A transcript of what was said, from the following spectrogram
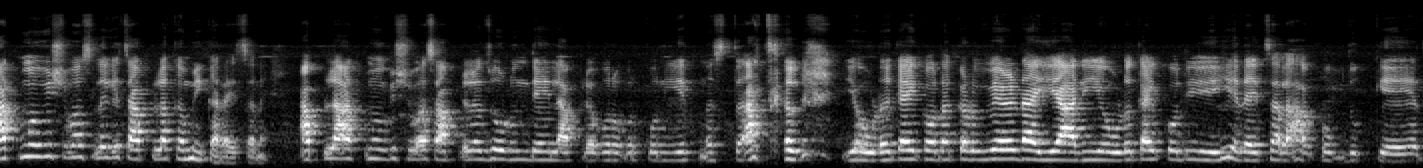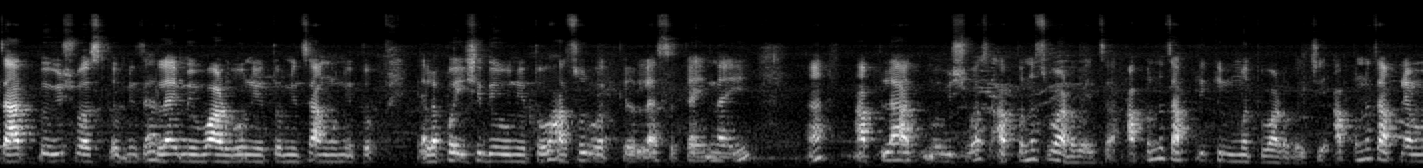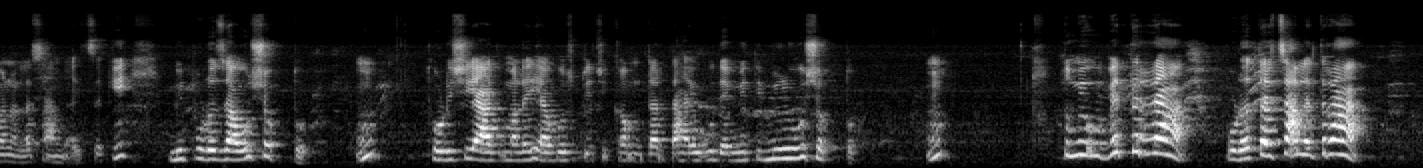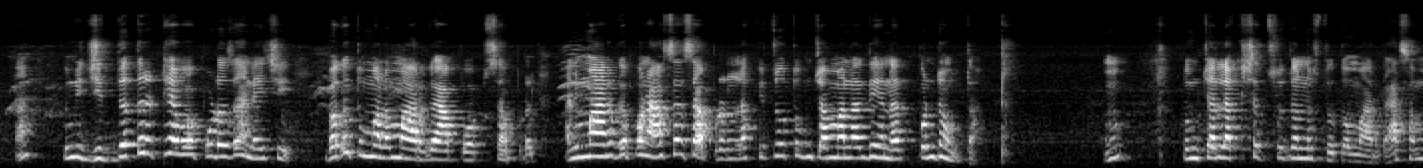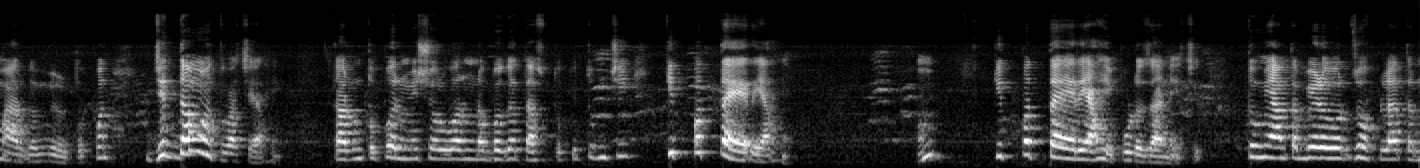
आत्मविश्वास लगेच आपला कमी करायचा नाही. आपला आत्मविश्वास आपल्याला जोडून द्यायला आपल्याबरोबर कोणी येत नसतं. आजकाल एवढं काही कोणाकडं वेळ नाही आणि एवढं काही कोणी हे नाही. चला हा खूप दुःखी आहे. याचा आत्मविश्वास कमी झालाय. मी वाढवून येतो मी सांगून येतो. याला पैसे देऊन येतो. हा सुरुवात करायला असं काही नाही. आपला आत्मविश्वास आपणच वाढवायचा. आपणच आपली किंमत वाढवायची. आपणच आपल्या मनाला सांगायचं की मी पुढं जाऊ शकतो. थोडीशी आज मला ह्या गोष्टीची कमतरता आहे. उद्या मी ती मिळवू शकतो. तुम्ही उभे तर राहा. पुढं तर चालत राहा. तुम्ही जिद्द तर ठेवा पुढं जाण्याची. बघा तुम्हाला मार्ग आपोआप सापडेल. आणि मार्ग पण असा सापडल ना की जो तुमच्या मनात ध्यानात पण नव्हता. तुमच्या लक्षात सुद्धा नसतो तो मार्ग. असा मार्ग मिळतो. पण जिद्द महत्वाची आहे. कारण तो परमेश्वर वरनं बघत असतो की तुमची कितपत तयारी आहे. कितपत तयारी आहे पुढं जाण्याची. तुम्ही आता बेडवर झोपला तर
